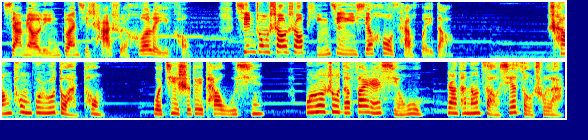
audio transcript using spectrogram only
夏妙玲端起茶水喝了一口，心中稍稍平静一些后，才回道：“长痛不如短痛，我既是对他无心，不若助他幡然醒悟，让他能早些走出来。”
